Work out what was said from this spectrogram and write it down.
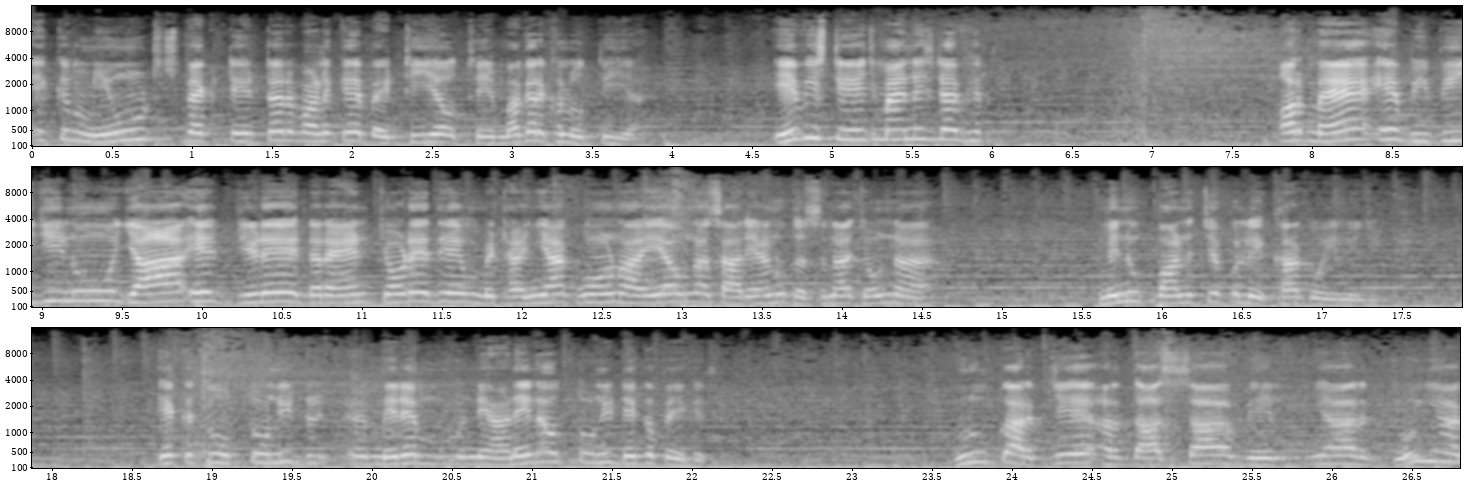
ਇੱਕ ਮਿਊਟ ਸਪੈਕਟੇਟਰ ਬਣ ਕੇ ਬੈਠੀ ਆ ਉੱਥੇ, ਮਗਰ ਖਲੋਤੀ ਆ। ਇਹ ਵੀ ਸਟੇਜ ਮੈਨੇਜਡ ਹੈ ਫਿਰ? ਔਰ ਮੈਂ ਇਹ ਬੀਬੀ ਜੀ ਨੂੰ ਜਾਂ ਇਹ ਜਿਹੜੇ ਨਰੈਣ ਚੌੜੇ ਦੇ ਮਠਾਈਆਂ ਖਵਾਉਣ ਆਏ ਆ, ਉਹਨਾਂ ਸਾਰਿਆਂ ਨੂੰ ਦੱਸਣਾ ਚਾਹੁੰਦਾ ਮੈਨੂੰ ਮਨ 'ਚ ਭੁਲੇਖਾ ਕੋਈ ਨਹੀਂ ਜੀ। ਇੱਕ ਤੋਂ ਉੱਤੋਂ ਨਹੀਂ ਮੇਰੇ ਨਿਆਣੇ ਨਾ ਉੱਤੋਂ ਨਹੀਂ ਡਿੱਗ ਪਏ ਕਿਤੇ। ਗੁਰੂ ਘਰ 'ਚ ਅਰਦਾਸਾਂ, ਬੇਨਤੀਆਂ, ਰਜੋਈਆਂ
